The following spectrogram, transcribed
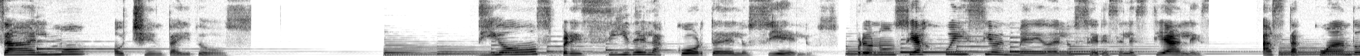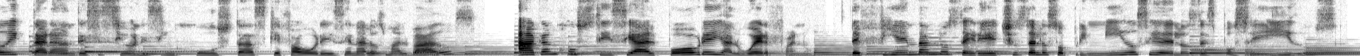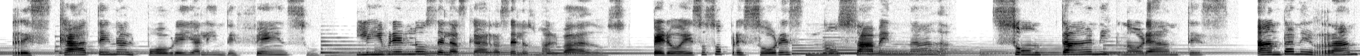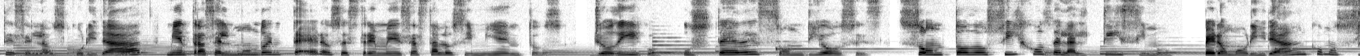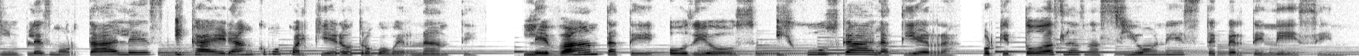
Salmo 82 Dios preside la corte de los cielos, pronuncia juicio en medio de los seres celestiales. ¿Hasta cuándo dictarán decisiones injustas que favorecen a los malvados? Hagan justicia al pobre y al huérfano, defiendan los derechos de los oprimidos y de los desposeídos Rescaten al pobre y al indefenso, líbrenlos de las garras de los malvados. Pero esos opresores no saben nada, son tan ignorantes, andan errantes en la oscuridad mientras el mundo entero se estremece hasta los cimientos. Yo digo, ustedes son dioses, son todos hijos del Altísimo pero morirán como simples mortales y caerán como cualquier otro gobernante. Levántate, oh Dios, y juzga a la tierra, porque todas las naciones te pertenecen.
